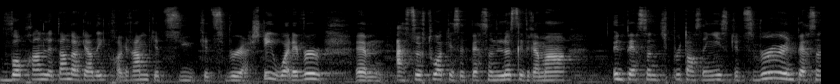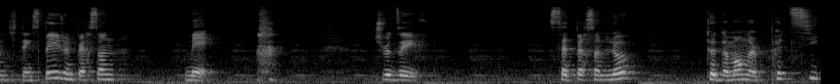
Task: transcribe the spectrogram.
va prendre le temps de regarder le programme que tu, que tu veux acheter, whatever. Euh, assure-toi que cette personne-là, c'est vraiment une personne qui peut t'enseigner ce que tu veux, une personne qui t'inspire, une personne... Mais, je veux dire, cette personne-là te demande un petit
